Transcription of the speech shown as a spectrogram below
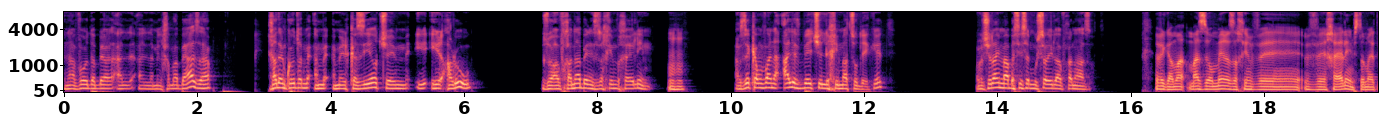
נעבור לדבר על, על המלחמה בעזה. אחת הנקודות המ- המ- המרכזיות שהם ערערו, זו ההבחנה בין אזרחים וחיילים. מהמם. אז זה כמובן האלף בית של לחימה צודקת, אבל השאלה היא מה הבסיס המוסרי להבחנה הזאת. וגם מה, מה זה אומר אזרחים ו, וחיילים. זאת אומרת,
